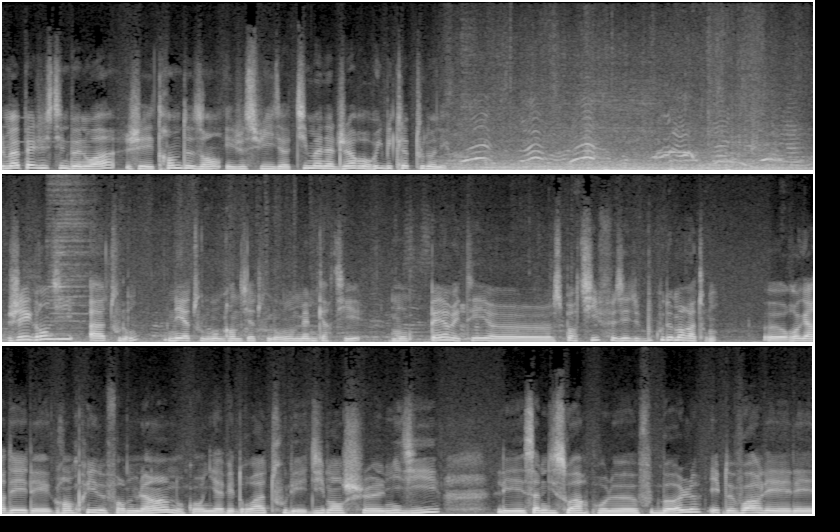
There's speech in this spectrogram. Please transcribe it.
Je m'appelle Justine Benoît, j'ai 32 ans et je suis euh, team manager au rugby club toulonnais. J'ai grandi à Toulon, né à Toulon, grandi à Toulon, même quartier. Mon père était euh, sportif, faisait beaucoup de marathons. Euh, regardait les grands prix de Formule 1, donc on y avait droit tous les dimanches midi les samedis soirs pour le football et de voir les,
